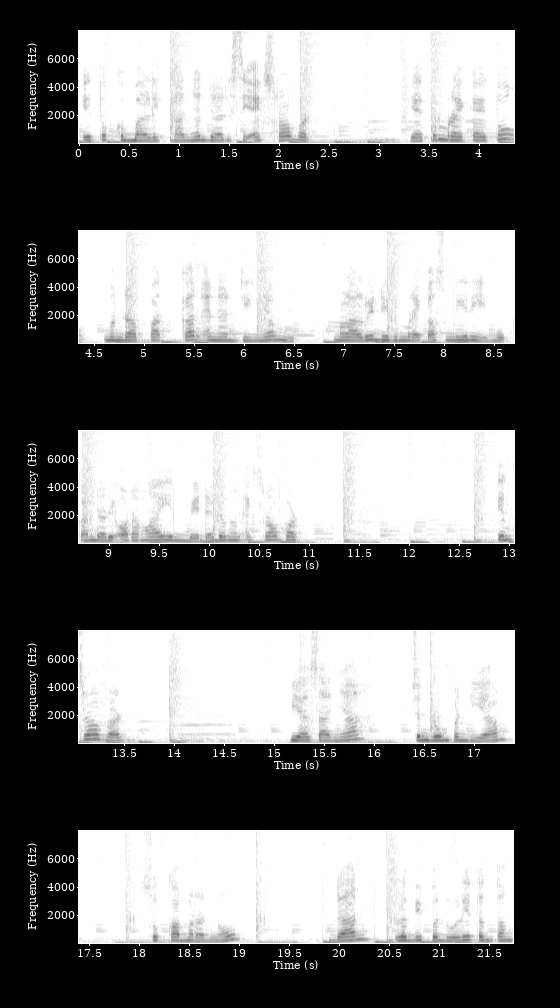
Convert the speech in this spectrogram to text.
itu kebalikannya dari si extrovert, yaitu mereka itu mendapatkan energinya melalui diri mereka sendiri, bukan dari orang lain. Beda dengan extrovert. Introvert biasanya cenderung pendiam, suka merenung, dan lebih peduli tentang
